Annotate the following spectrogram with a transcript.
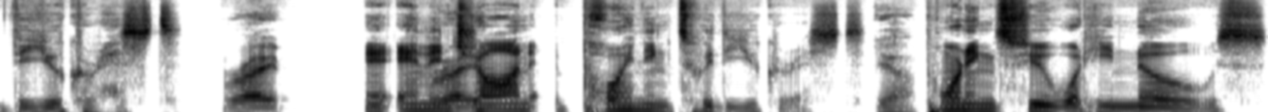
the Eucharist. right And, and then Right. John pointing to the Eucharist, Yeah. pointing to what he knows,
